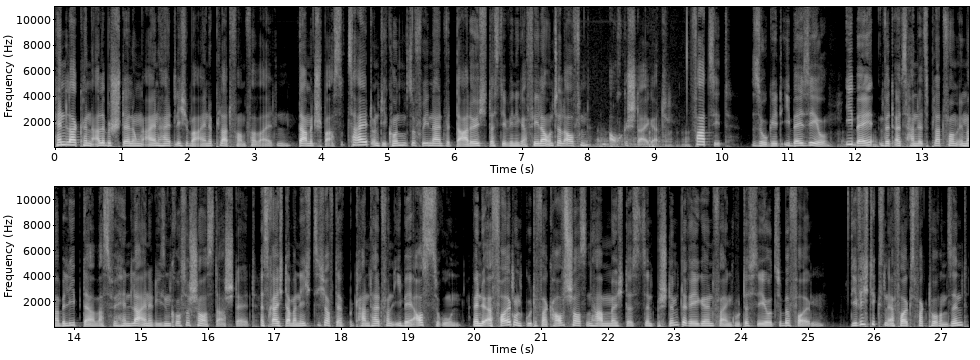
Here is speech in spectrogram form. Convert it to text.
Händler können alle Bestellungen einheitlich über eine Plattform verwalten. Damit sparst du Zeit und die Kundenzufriedenheit wird dadurch, dass dir weniger Fehler unterlaufen, auch gesteigert. Fazit. So geht eBay SEO. eBay wird als Handelsplattform immer beliebter, was für Händler eine riesengroße Chance darstellt. Es reicht aber nicht, sich auf der Bekanntheit von eBay auszuruhen. Wenn du Erfolg und gute Verkaufschancen haben möchtest, sind bestimmte Regeln für ein gutes SEO zu befolgen. Die wichtigsten Erfolgsfaktoren sind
